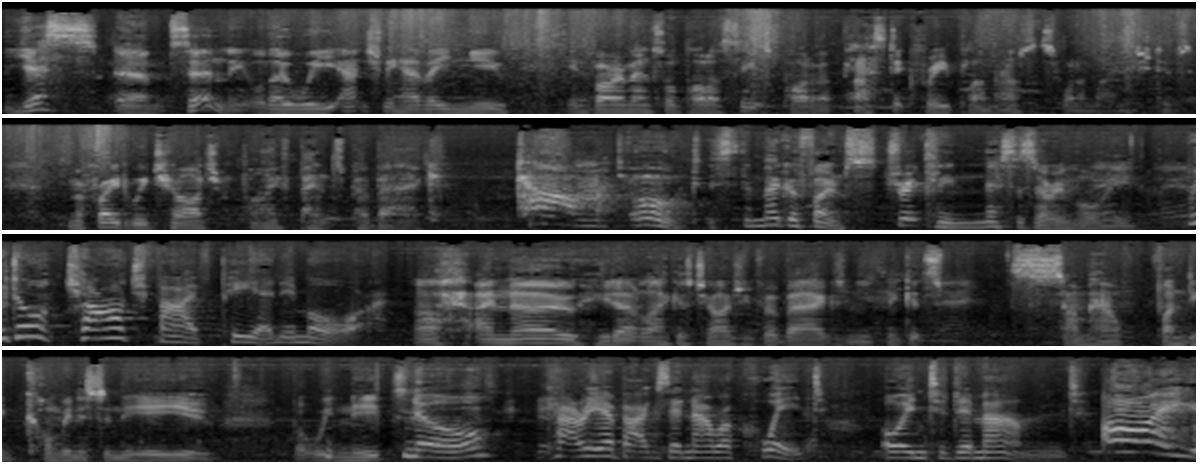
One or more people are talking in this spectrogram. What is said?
Yes, um, certainly. Although we actually have a new environmental policy. It's part of a plastic-free plum house. It's one of my initiatives. I'm afraid we charge five pence per bag. Tom, Oh, it's the megaphone. Strictly necessary, Maureen. we don't charge 5p anymore. Oh, I know you don't like us charging for bags, and you think it's somehow funding communists in the EU. But we need to. No, carrier bags are now a quid, owing into demand. Oi!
